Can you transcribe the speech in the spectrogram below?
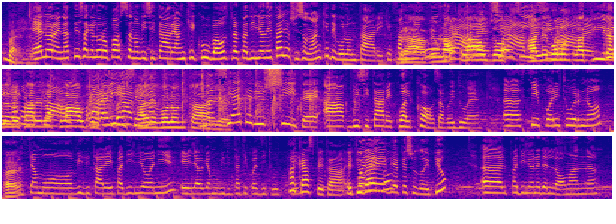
Bene. E allora, in attesa che loro possano visitare anche Cuba, oltre al padiglione Italia, ci sono anche dei volontari che fanno Brave, un un lavoro applauso preziosissimo. alle volontari. La brave. fila deve Facciamo un fare applauso. l'applauso Bravissime. alle volontarie. Ma siete riuscite a visitare qualcosa voi due? Eh, sì, fuori turno Eh? possiamo visitare i padiglioni e li abbiamo visitati quasi tutti. Ah, caspita, è più Quale bello? vi è piaciuto di più? Eh, il padiglione dell'Oman.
